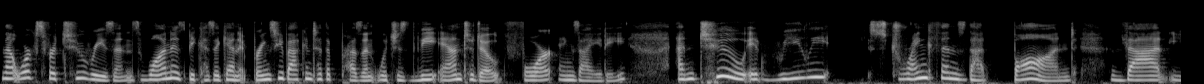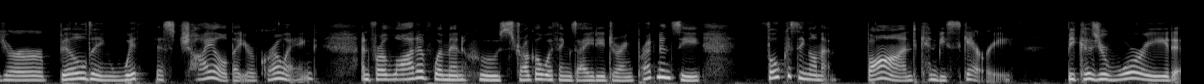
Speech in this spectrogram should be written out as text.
And that works for two reasons. One is because again, it brings you back into the present, which is the antidote for anxiety. And two, it really strengthens that bond that you're building with this child that you're growing. And for a lot of women who struggle with anxiety during pregnancy, focusing on that bond can be scary because you're worried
